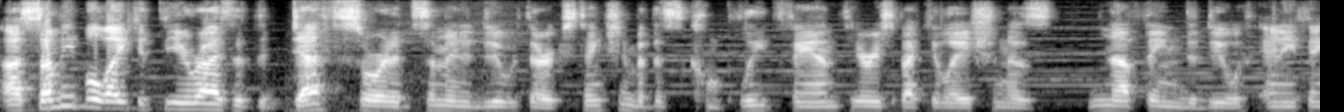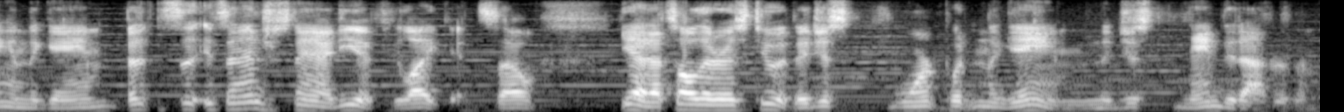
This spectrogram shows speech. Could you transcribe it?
Uh, some people like to theorize that the Death Sword had something to do with their extinction, but this complete fan theory speculation has nothing to do with anything in the game. But it's, it's an interesting idea if you like it. So, yeah, that's all there is to it. They just weren't put in the game, and they just named it after them.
